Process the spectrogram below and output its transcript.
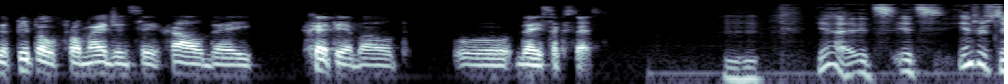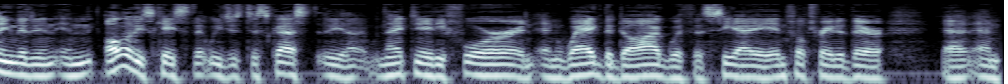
the people from agency, how they happy about uh, their success. Mm-hmm. Yeah, it's it's interesting that in, in all of these cases that we just discussed, you know, 1984 and, and Wag the Dog with the CIA infiltrated there, and, and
